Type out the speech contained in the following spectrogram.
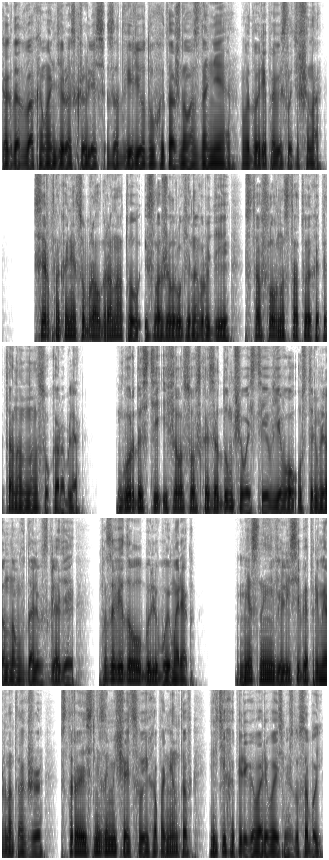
Когда два командира скрылись за дверью двухэтажного здания, во дворе повисла тишина. Серб наконец убрал гранату и сложил руки на груди, став словно статуя капитана на носу корабля. Гордости и философской задумчивости в его устремленном вдаль взгляде позавидовал бы любой моряк. Местные вели себя примерно так же, стараясь не замечать своих оппонентов и тихо переговариваясь между собой.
